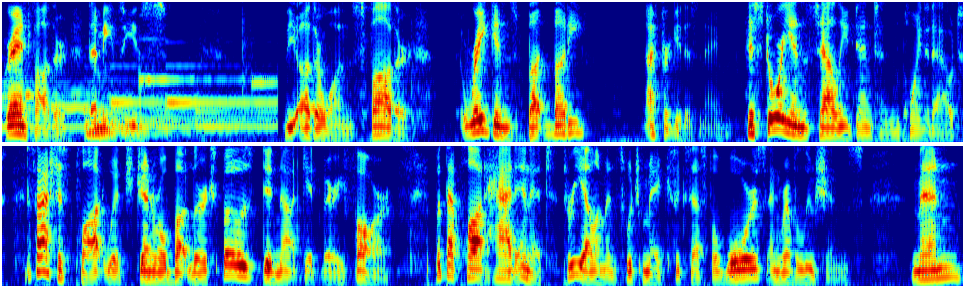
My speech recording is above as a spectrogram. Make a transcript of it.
grandfather, that means he's the other one's father. Reagan's butt buddy? I forget his name. Historian Sally Denton pointed out the fascist plot which General Butler exposed did not get very far, but that plot had in it three elements which make successful wars and revolutions men,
